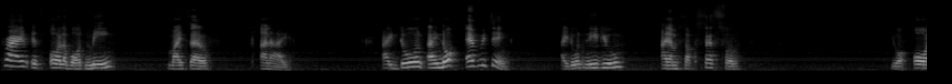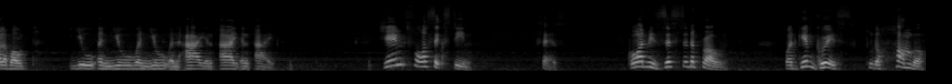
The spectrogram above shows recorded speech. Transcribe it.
Pride is all about me, myself, and I. I don't, I know everything. I don't need you. I am successful. You are all about you and you and you and I and I and I. James 4:16 says, God resisted the proud, but give grace to the humble.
